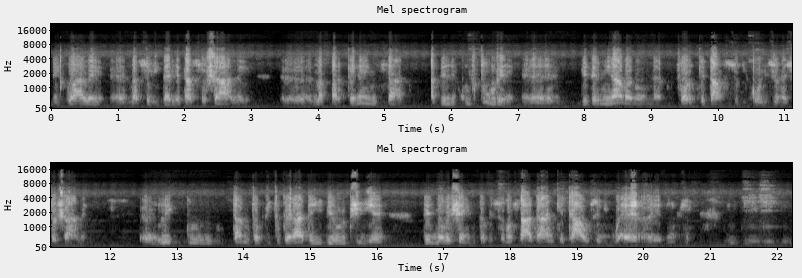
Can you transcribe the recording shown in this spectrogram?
nel quale eh, la solidarietà sociale, eh, l'appartenenza a delle culture eh, determinavano un forte tasso di coesione sociale. Eh, le mh, tanto vituperate ideologie del Novecento, che sono state anche cause di guerre, di, di, di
